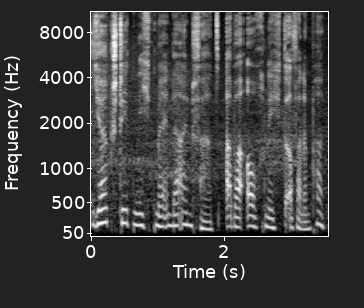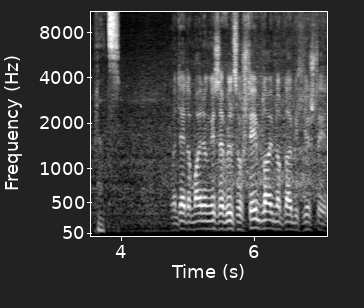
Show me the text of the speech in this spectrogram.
Jörg steht nicht mehr in der Einfahrt, aber auch nicht auf einem Parkplatz. Wenn der der Meinung ist, er will so stehen bleiben, dann bleibe ich hier stehen.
